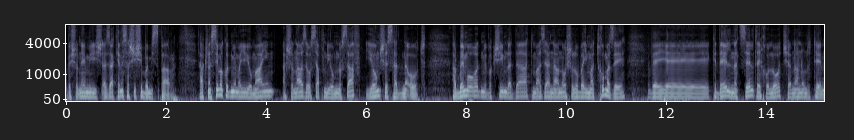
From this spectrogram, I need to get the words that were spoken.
בשונה מ... זה הכנס השישי במספר. הכנסים הקודמים היו יומיים, השנה הזו הוספנו יום נוסף, יום של סדנאות. הרבה מאוד מבקשים לדעת מה זה הננו שלא באים מהתחום הזה, וכדי לנצל את היכולות שהננו נותן.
